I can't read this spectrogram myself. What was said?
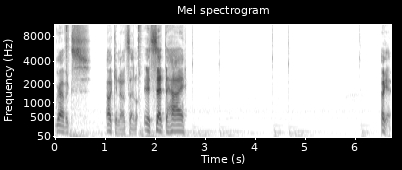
graphics. Okay, no, it's set. It's set to high. Okay.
